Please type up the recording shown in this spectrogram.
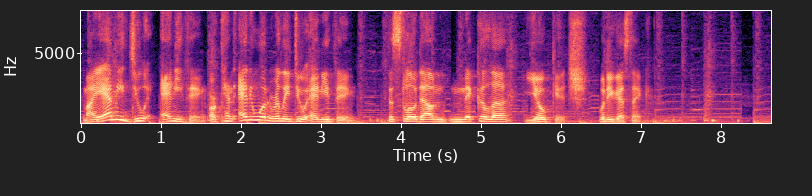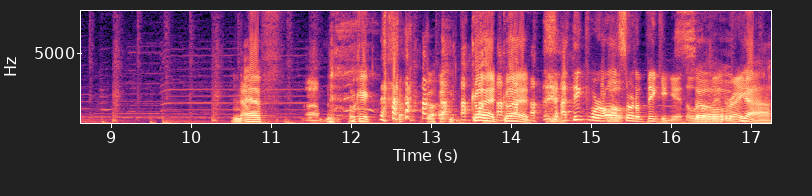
Miami do anything, or can anyone really do anything to slow down Nikola Jokic? What do you guys think? No. F. Um, Okay, go ahead. go ahead. Go ahead. I think we're all Well, sort of thinking it a little bit, right? Yeah.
